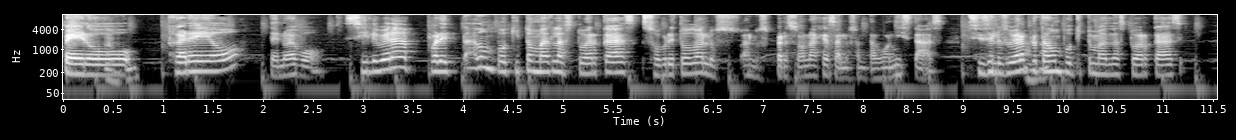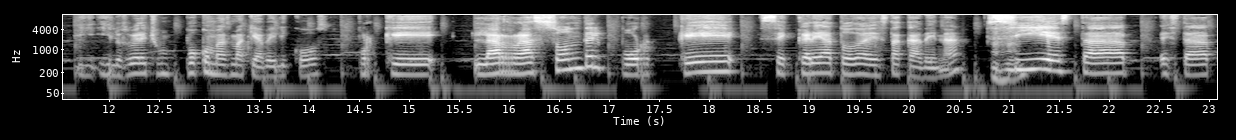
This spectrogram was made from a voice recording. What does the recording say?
Pero creo de nuevo, si le hubiera apretado un poquito más las tuercas, sobre todo a los, a los personajes, a los antagonistas, si se les hubiera apretado un poquito más las tuercas y, los hubiera hecho un poco más maquiavélicos, porque la razón del por qué se crea toda esta cadena, sí está, está,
